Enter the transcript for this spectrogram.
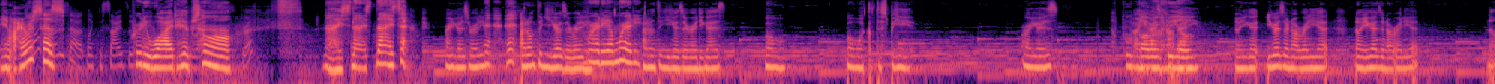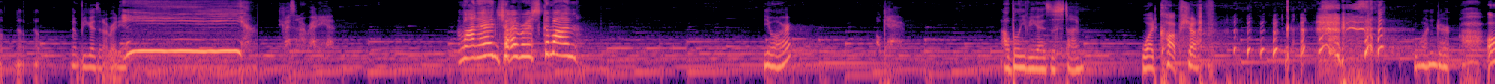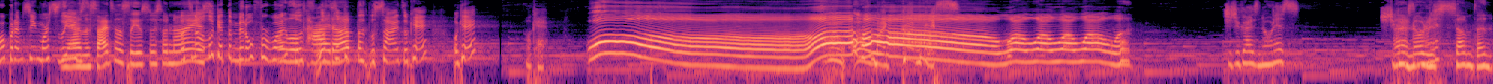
Damn, Iris has is that, like, the sides of pretty wide hips, huh? Nice, nice, nice. Are you guys ready? Eh, eh. I don't think you guys are ready. I'm ready, I'm ready. I don't think you guys are ready, guys. Oh. Oh, what could this be? Are you guys? No, you guys are not ready. No, you guys, you guys are not ready yet. No, you guys are not ready yet. No, no, no. Nope, you guys are not ready. yet. You guys are not ready yet. Come on, Edge, Iris, come on. You are? Okay. I'll believe you guys this time. What cup? Shut up. Wonder. Oh, but I'm seeing more sleeves. Yeah, and the sides of the sleeves are so nice. Let's not look at the middle for once. little let's, tied let's look up. at the, the sides, okay? Okay? Okay. Whoa! Oh my goodness! Whoa, whoa, whoa, whoa! Did you guys notice? Did you I guys noticed notice? something.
